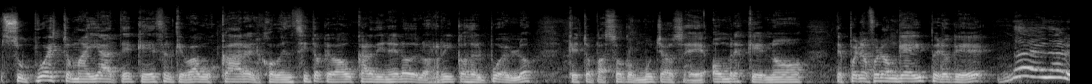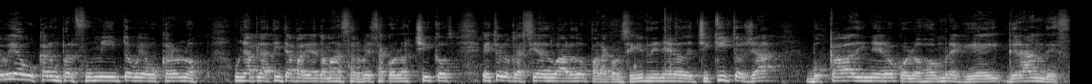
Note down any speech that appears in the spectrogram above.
supuesto Mayate, que es el que va a buscar, el jovencito que va a buscar dinero de los ricos del pueblo, que esto pasó con muchos eh, hombres que no, después no fueron gays, pero que, dale, dale, voy a buscar un perfumito, voy a buscar unos, una platita para ir a tomar cerveza con los chicos. Esto es lo que hacía Eduardo para conseguir dinero de chiquito ya, buscaba dinero con los hombres gay grandes.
